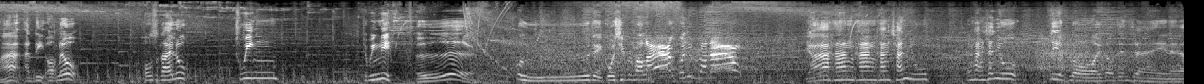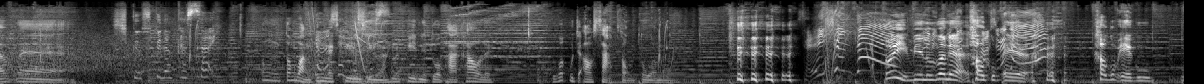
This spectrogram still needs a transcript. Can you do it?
มาอติออกเร็วโค้งสุดท้ายลูกชวิงชวิงดิ เออ เออแต่โกชิปมาแล้วโกชิปมาแล้วอย่าห่างห่างห่างชั้นอยู่ห่างห่างชั้นอยู่เรียบร้อยเข้าเส้นใจนะครับแม่ต้องต้องหวังพึ่งแม็กฟีนจริงๆนะแม็กฟีนเนี่ยตัวพาเข้าเลยหรือว่ากูจะเอาสาบสองตัวมาเฮ้ยมีลุ้นวะเนี่ยเข้ากลุ่มเอเข้ากลุ่มเอกูกู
